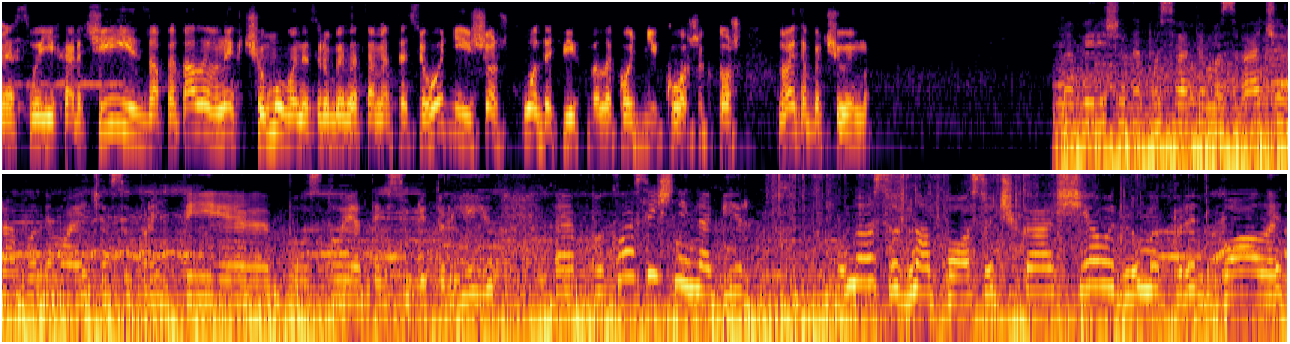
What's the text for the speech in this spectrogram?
е, Свої харчі і запитали в них, чому вони зробили саме це сьогодні, і що ж входить в їх великодній кошик. Тож давайте почуємо. Ми вирішили посвятимо з вечора, бо немає часу прийти постояти всю літургію. Е, Класичний набір. У нас одна пасочка, ще одну ми придбали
